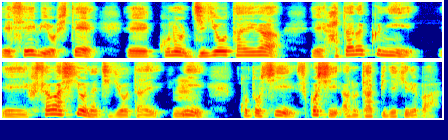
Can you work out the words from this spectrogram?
えー整備をして、えーこの事業体が、えー働くに、えーふさわしいような事業体うに、今年少し、あの、脱皮できれば、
